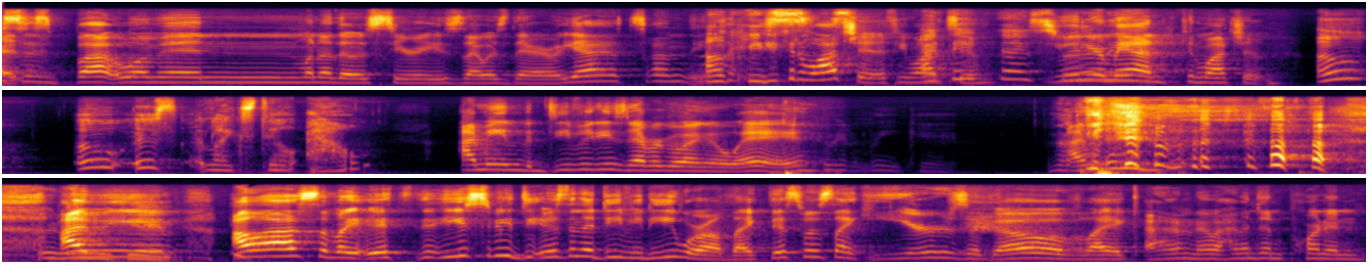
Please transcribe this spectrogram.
Texas's Butt Woman, one of those series. I was there. Yeah, it's on. You, can, Okay, you can watch it if you want to. you and your man can watch it. oh oh, it's like still out. I mean, the DVD's never going away. Where the link at? I mean, I mean I'll ask somebody. It, it used to be. It was in the DVD world. Like this was like years ago. Of like I don't know. I haven't done porn in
